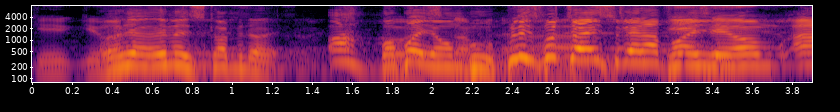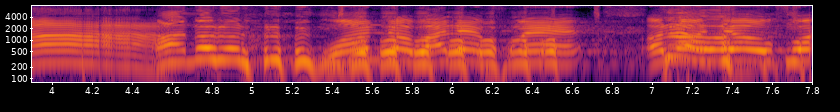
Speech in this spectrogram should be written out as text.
Give, give Oh, yeah, it's coming on. Ah, Oh, Bobo it's Yombu. Please put your hands together for He's him. hum- Ah! Ah, no, no, no, no. Wọ́n dọ̀bálẹ̀ fún ẹ. Ọlọ́run jẹ́ òfò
